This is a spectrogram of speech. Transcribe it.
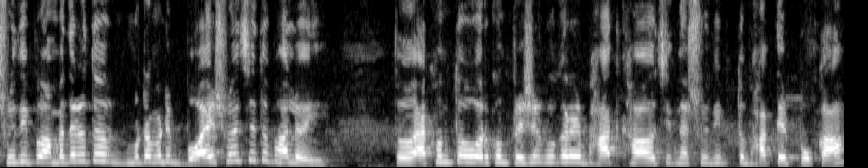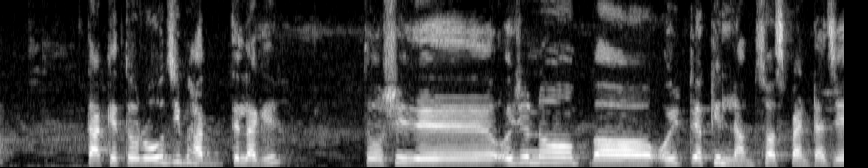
সুদীপ, আমাদেরও তো মোটামুটি বয়স হয়েছে তো ভালোই। তো এখন তো ওরকম প্রেশার কুকারের ভাত খাওয়া উচিত না। সুদীপ তো ভাতের পোকা, তাকে তো রোজই ভাত দিতে লাগে। তো সে, ওই জন্য ওইটা কিনলাম সসপ্যানটা যে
